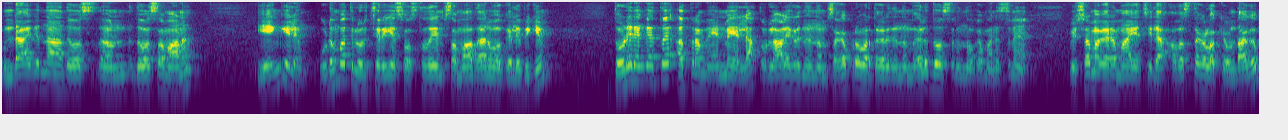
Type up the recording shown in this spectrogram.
ഉണ്ടാകുന്ന ദിവസ ദിവസമാണ്. എങ്കിലും കുടുംബത്തിൽ ഒരു ചെറിയ സ്വസ്ഥതയും സമാധാനവും ഒക്കെ ലഭിക്കും. തൊഴിൽ രംഗത്ത് അത്ര മേന്മയല്ല. തൊഴിലാളികളിൽ നിന്നും സഹപ്രവർത്തകരിൽ നിന്നും മേലുദ്യോഗസ്ഥരിൽ നിന്നൊക്കെ മനസ്സിന് വിഷമകരമായ ചില അവസ്ഥകളൊക്കെ ഉണ്ടാകും.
